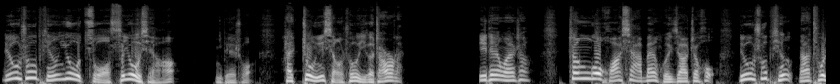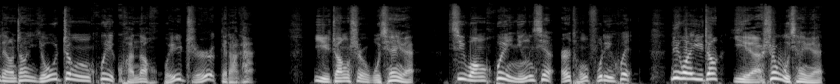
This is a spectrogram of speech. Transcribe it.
刘淑平又左思右想，你别说，还终于想出一个招来。一天晚上，张国华下班回家之后，刘淑平拿出两张邮政汇款的回执给他看，一张是五千元，寄往会宁县儿童福利会；另外一张也是五千元，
